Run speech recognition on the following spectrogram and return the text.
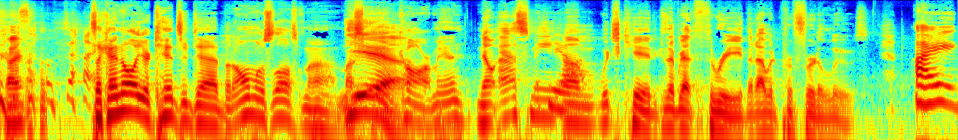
Okay? It's like I know all your kids are dead, but I almost lost my my Yeah. car, man. now, ask me Yeah. um, which kid, because I've got three that I would prefer to lose. I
